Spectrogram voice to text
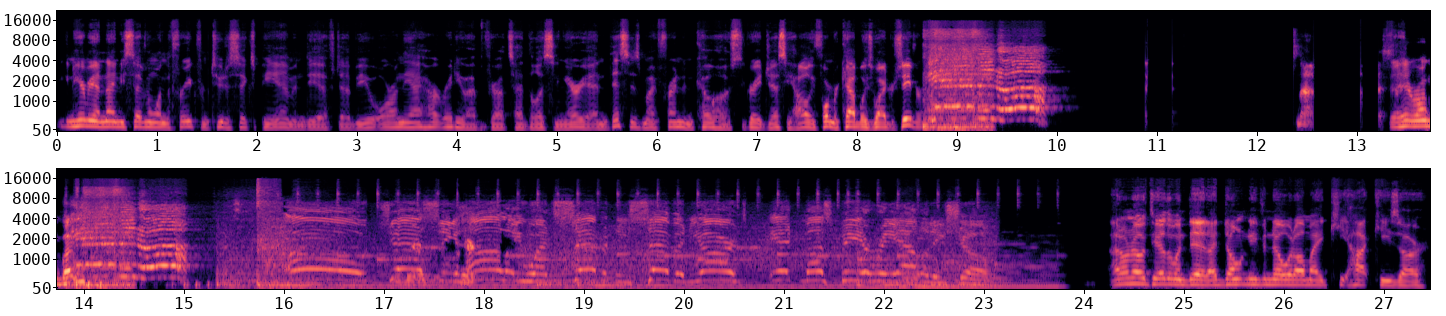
You can hear me on 97.1 The Freak from 2 to 6 p.m. in DFW or on the iHeartRadio app if you're outside the listening area. And this is my friend and co host, the great Jesse Holley, former Cowboys wide receiver. Did not. I hit the wrong button? Oh, Jesse Holley went 77 yards. It must be a reality show. I don't know what the other one did. I don't even know what all my key, hotkeys are.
